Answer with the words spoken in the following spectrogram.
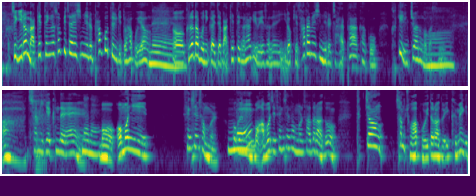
즉 이런 마케팅은 소비자의 심리를 파고들기도 하고요. 네. 어, 그러다 보니까 이제 마케팅을 하기 위해서는 이렇게 사람의 심리를 잘 파악하고 크게 일조하는 것 같습니다. 아, 참 이게 근데 네네. 뭐 어머니 생신 선물 혹은 네. 뭐 아버지 생신 선물 사더라도 특정 참 좋아 보이더라도 이 금액이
